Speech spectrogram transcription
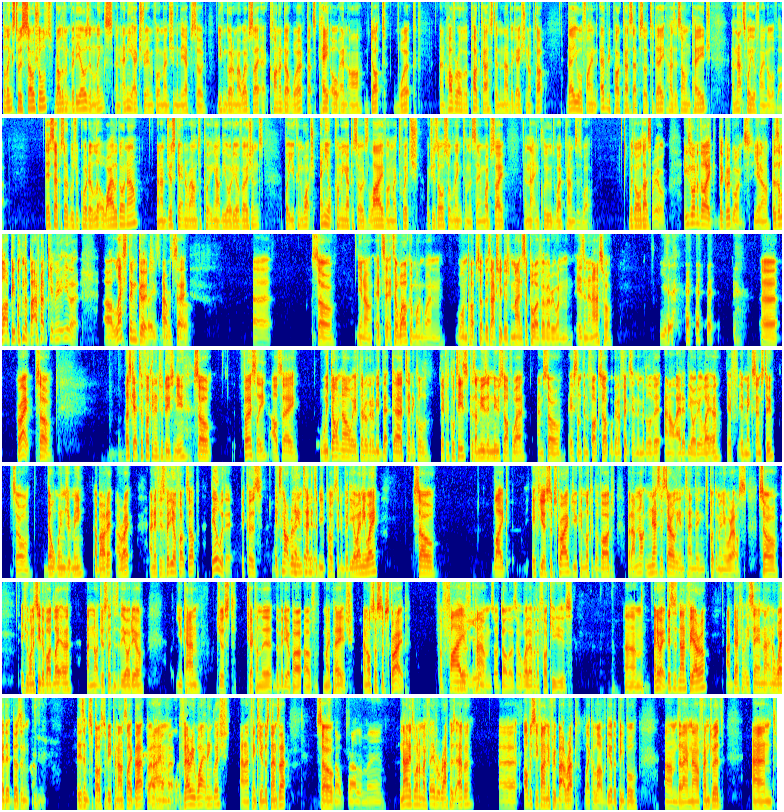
For links to his socials, relevant videos, and links, and any extra info mentioned in the episode, you can go to my website at konr.work, that's K O N R dot work, and hover over podcast in the navigation up top. There you will find every podcast episode to date has its own page, and that's where you'll find all of that. This episode was recorded a little while ago now, and I'm just getting around to putting out the audio versions but you can watch any upcoming episodes live on my Twitch, which is also linked on the same website, and that includes webcams as well. With all that, real. He's one of the like the good ones, you know. There's a lot of people in the bat rap community that are less than good, Facebook I would say. Uh, so you know, it's a, it's a welcome one when one pops up that's actually just mad supportive of everyone, isn't an asshole. Yeah. uh, all right. So let's get to fucking introducing you. So firstly, I'll say we don't know if there are going to be de- uh, technical difficulties because I'm using new software. And so if something fucks up, we're going to fix it in the middle of it and I'll edit the audio later if it makes sense to. So don't whinge at me about it. All right. And if his video fucks up, deal with it because it's not really intended to be posted in video anyway. So, like, if you're subscribed, you can look at the VOD, but I'm not necessarily intending to put them anywhere else. So, if you want to see the VOD later and not just listen to the audio, you can just check on the, the video part of my page and also subscribe for five yeah. pounds or dollars or whatever the fuck you use. Um, anyway, this is Nan Fierro. I'm definitely saying that in a way that doesn't isn't supposed to be pronounced like that, but I'm very white in English, and I think he understands that. So no problem, man. Nan is one of my favorite rappers ever. Uh, obviously, finding free battle rap, like a lot of the other people um, that I am now friends with, and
